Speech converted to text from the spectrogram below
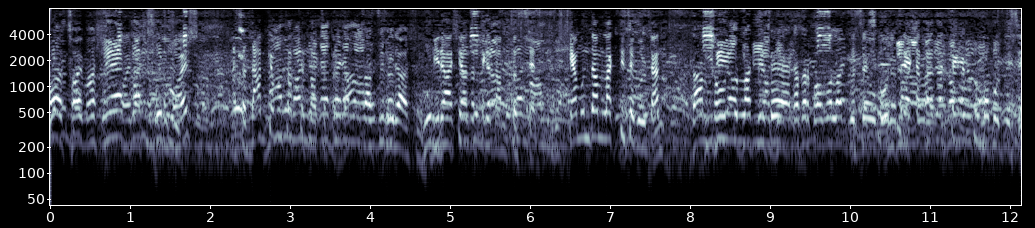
বয়স ছয় মাস। ছয় মাসের বয়স। আচ্ছা দাম কেমন চাচ্ছেন চাচ্ছি বিরাশি। বিরাশি হাজার টাকা দাম চাচ্ছেন কেমন দাম লাগতেছে গরুটার? দাম সত্তর লাগতেছে এক হাজার কম লাগতেছে সত্তর এক হাজার টাকা কমও পড়তেছে।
